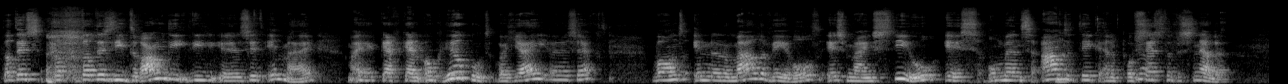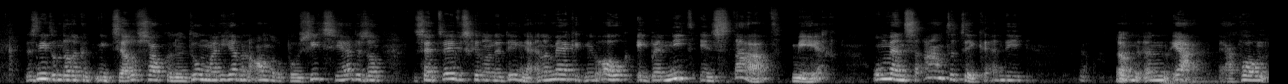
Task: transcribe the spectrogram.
dat is, dat, dat is die drang, die, die eh, zit in mij. Maar ik herken ook heel goed wat jij eh, zegt. Want in de normale wereld is mijn stiel is om mensen aan te tikken en een proces te versnellen. Dus niet omdat ik het niet zelf zou kunnen doen, maar die hebben een andere positie. Hè? Dus dan, er zijn twee verschillende dingen. En dan merk ik nu ook, ik ben niet in staat meer om mensen aan te tikken. En die Ja. Een, een, ja, ja, gewoon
